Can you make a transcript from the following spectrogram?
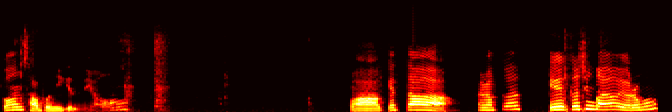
2번, 4번이겠네요. 와, 깼다. 설마 끝? 이게 끝인가요, 여러분?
